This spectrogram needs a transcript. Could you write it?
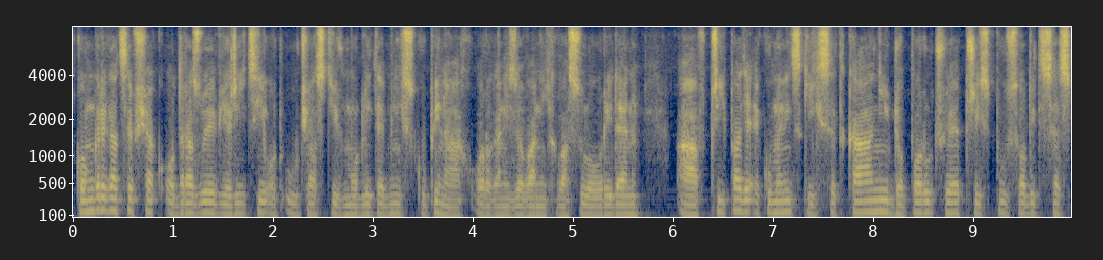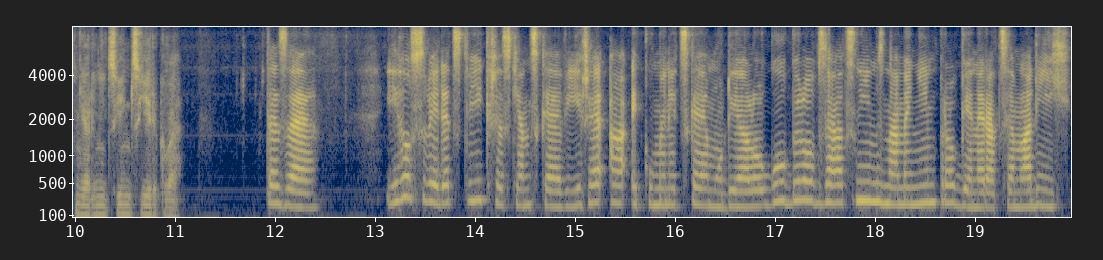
Kongregace však odrazuje věřící od účasti v modlitebních skupinách organizovaných Vasulou Riden a v případě ekumenických setkání doporučuje přizpůsobit se směrnicím církve. Teze. Jeho svědectví křesťanské víře a ekumenickému dialogu bylo vzácným znamením pro generace mladých.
